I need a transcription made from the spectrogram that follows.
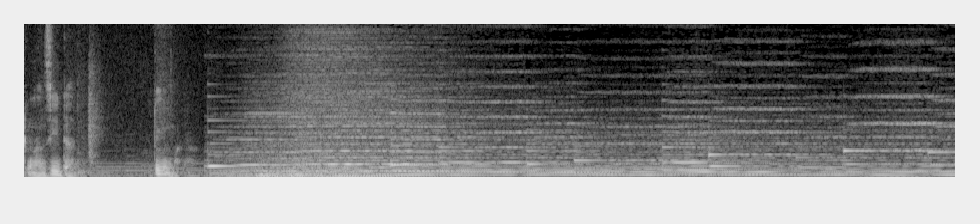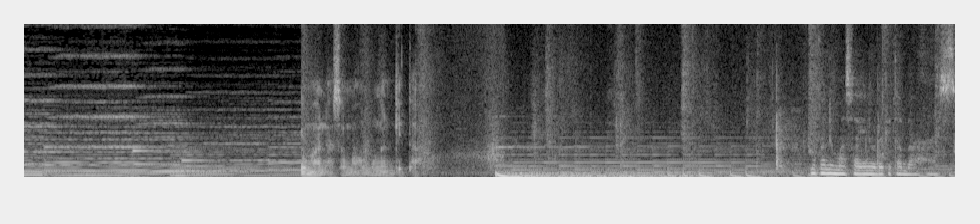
dengan Zidan, itu gimana? Gimana? sama hubungan kita? Bukannya masalah ini udah kita bahas.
